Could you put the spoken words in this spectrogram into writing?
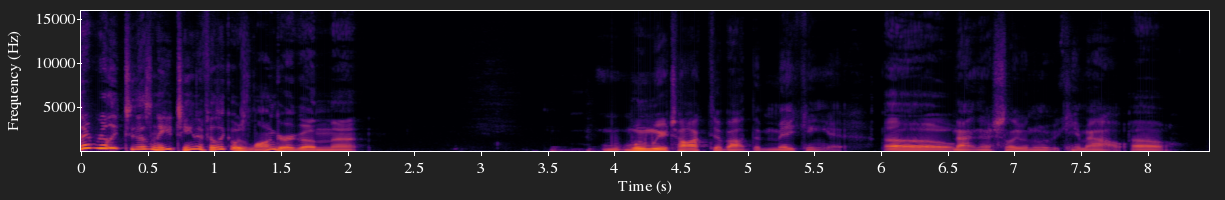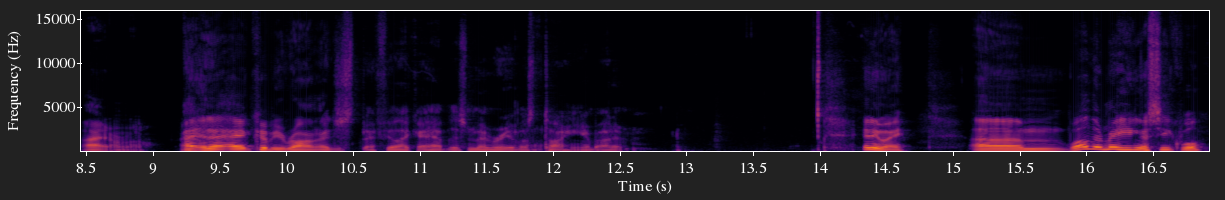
that really 2018? I feel like it was longer ago than that. when we talked about the making it, Oh, not necessarily when the movie came out. oh, I don't know. I, and I, I could be wrong. I just I feel like I have this memory of us talking about it. Anyway, um, well, they're making a sequel,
